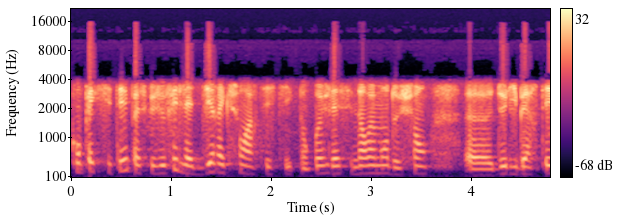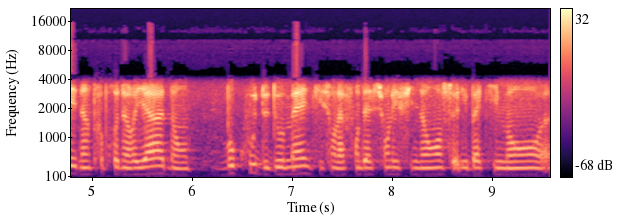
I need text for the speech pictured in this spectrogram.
complexité parce que je fais de la direction artistique. Donc moi, je laisse énormément de champs de liberté d'entrepreneuriat dans beaucoup de domaines qui sont la fondation, les finances, les bâtiments, euh,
